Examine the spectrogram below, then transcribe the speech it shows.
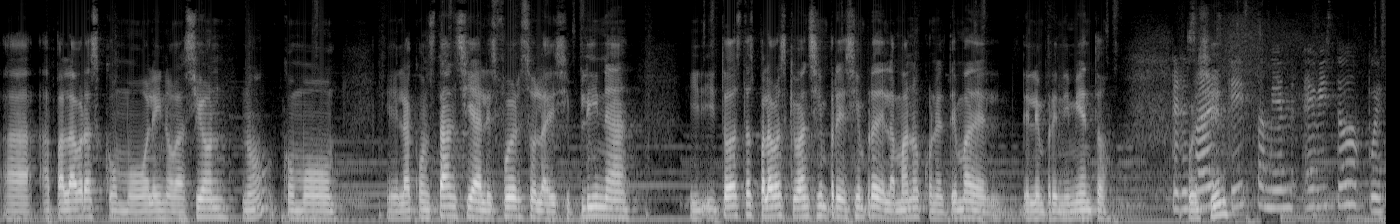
a, palabras como la innovación, ¿no? Como eh, la constancia, el esfuerzo, la disciplina y, todas estas palabras que van siempre, siempre de la mano con el tema del, emprendimiento. Pero pues ¿sabes qué? También he visto, pues,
